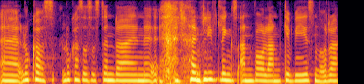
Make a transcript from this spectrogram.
Äh, Lukas, Lukas, was ist denn deine, dein Lieblingsanbauland gewesen oder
